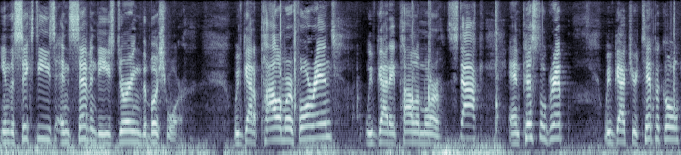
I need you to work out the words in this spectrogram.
in the 60s and 70s during the Bush War. We've got a polymer forend, we've got a polymer stock and pistol grip, we've got your typical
